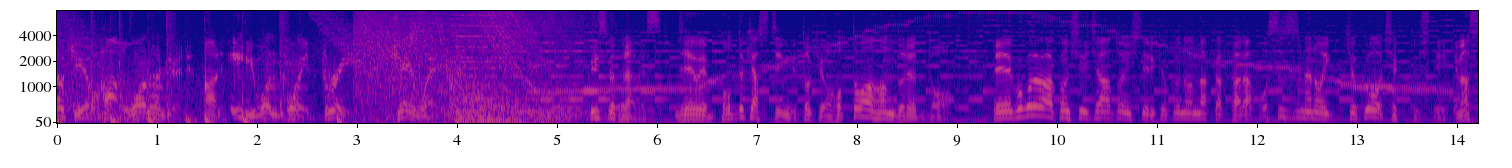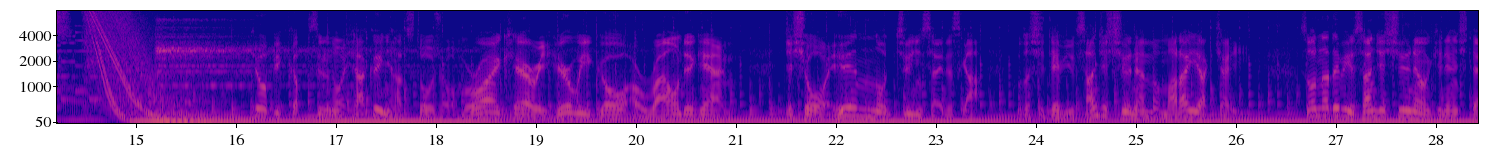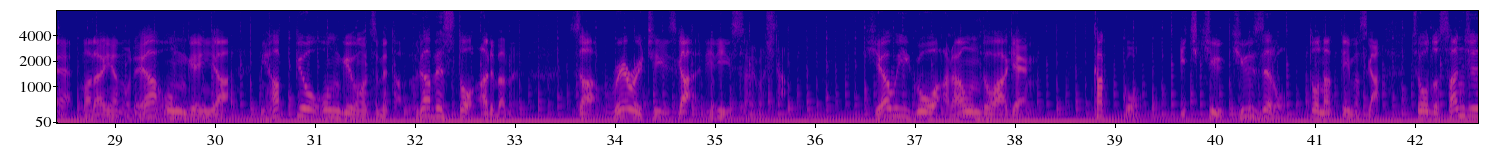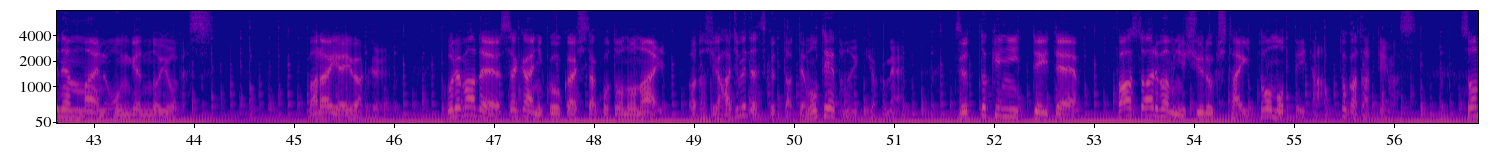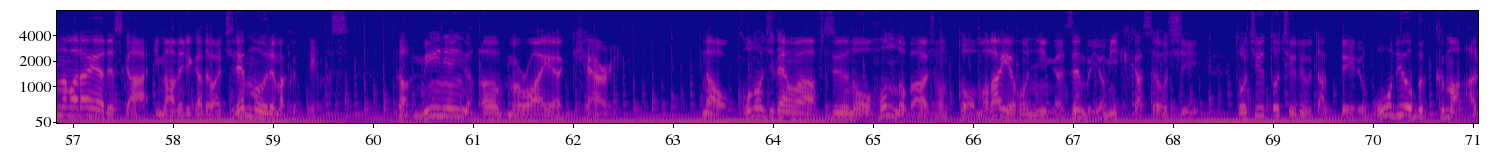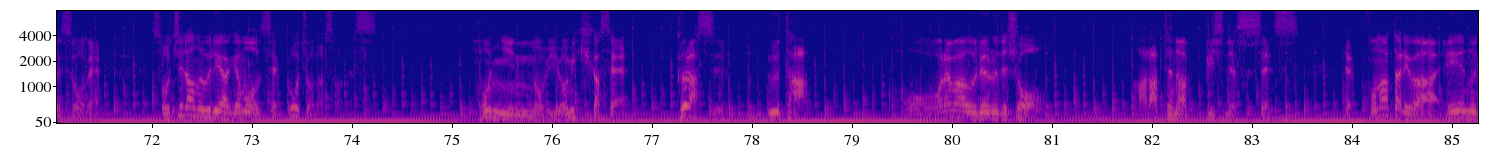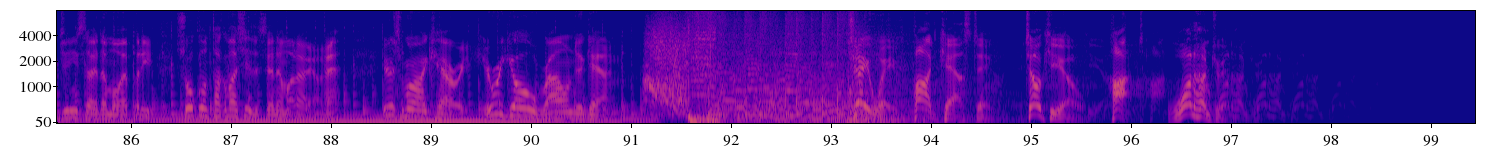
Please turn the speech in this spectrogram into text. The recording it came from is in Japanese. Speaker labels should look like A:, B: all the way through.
A: TOKYO HOT 100 on 81.3 J-WAVE
B: クリス・ベプラーです。J-WAVE ポッドキャスティング TOKYO HOT 100、えー、ここでは今週チャートにしている曲の中からおすすめの一曲をチェックしていきます。今日ピックアップするのは100位に初登場 Mariah Carey Here We Go Around Again 自称永遠の12歳ですが今年デビュー30周年のマライア・キャリー。そんなデビュー30周年を記念してマライアのレア音源や未発表音源を集めた裏ベストアルバム The Rarities がリリースされました。Here We Go Around Again かっこ1990となっていますがちょうど30年前の音源のようです。マライア曰くこれまで世界に公開したことのない私が初めて作ったデモテープの1曲目。ずっと気に入っていてファーストアルバムに収録したいと思っていたと語っています。そんなマライアですが今アメリカでは自伝も売れまくっています。The Meaning of Mariah Carey なおこの自伝は普通の本のバージョンとマライア本人が全部読み聞かせをし途中途中で歌っているオーディオブックもあるそうでそちらの売り上げも絶好調だそうです。本人の読み聞かせプラス歌。これは売れるでしょう。新手なビジネスセンスこの辺りは永遠の12歳でもやっぱり証拠たくましいですよねマライアね Here's Mariah Carey Here we go round again
A: J-Wave Podcasting Tokyo Hot 100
